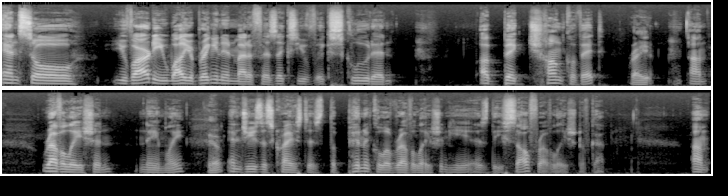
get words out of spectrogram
And so you've already, while you're bringing in metaphysics, you've excluded a big chunk of it, Right. um, revelation, namely. Yep. And Jesus Christ is the pinnacle of revelation. He is the self revelation of God. Um,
